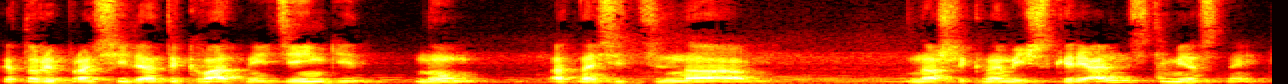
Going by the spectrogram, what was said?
которые просили адекватные деньги ну, относительно нашей экономической реальности местной.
